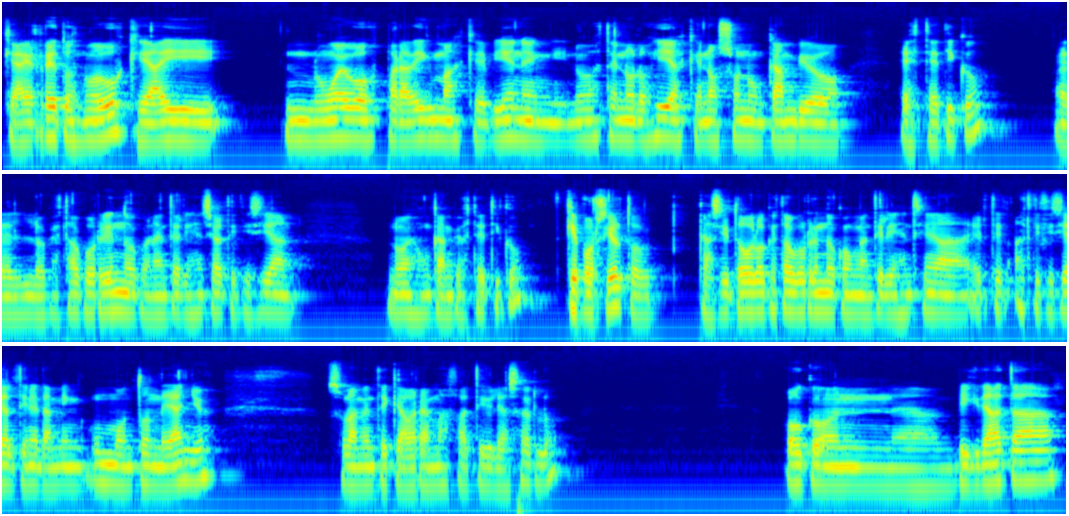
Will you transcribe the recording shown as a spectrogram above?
que hay retos nuevos, que hay nuevos paradigmas que vienen y nuevas tecnologías que no son un cambio estético. lo que está ocurriendo con la inteligencia artificial no es un cambio estético. Que por cierto, casi todo lo que está ocurriendo con inteligencia artificial tiene también un montón de años, solamente que ahora es más factible hacerlo. O con eh, Big Data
